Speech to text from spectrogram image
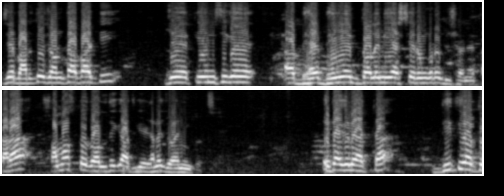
যে ভারতীয় জনতা পার্টি যে টিএমসি কে ভে- ভেঙে দলে নিয়ে আসছে এরকম কোনো বিষয় নয়। তারা সমস্ত দল থেকে আজকে এখানে জয়েনিং করছে। এটা গেল একটা। দ্বিতীয়ত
